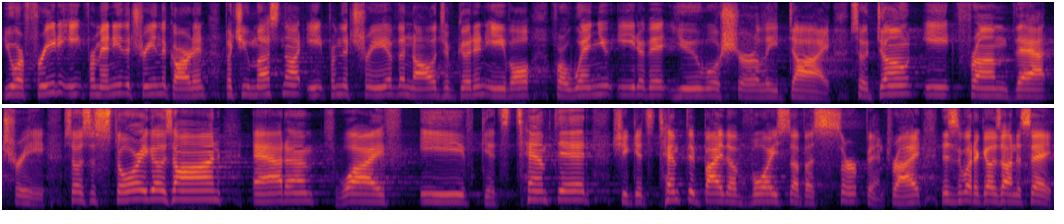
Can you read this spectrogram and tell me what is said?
You are free to eat from any of the tree in the garden, but you must not eat from the tree of the knowledge of good and evil, for when you eat of it, you will surely die. So don't eat from that tree. So as the story goes on, Adam's wife Eve gets tempted. She gets tempted by the voice of a serpent, right? This is what it goes on to say.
